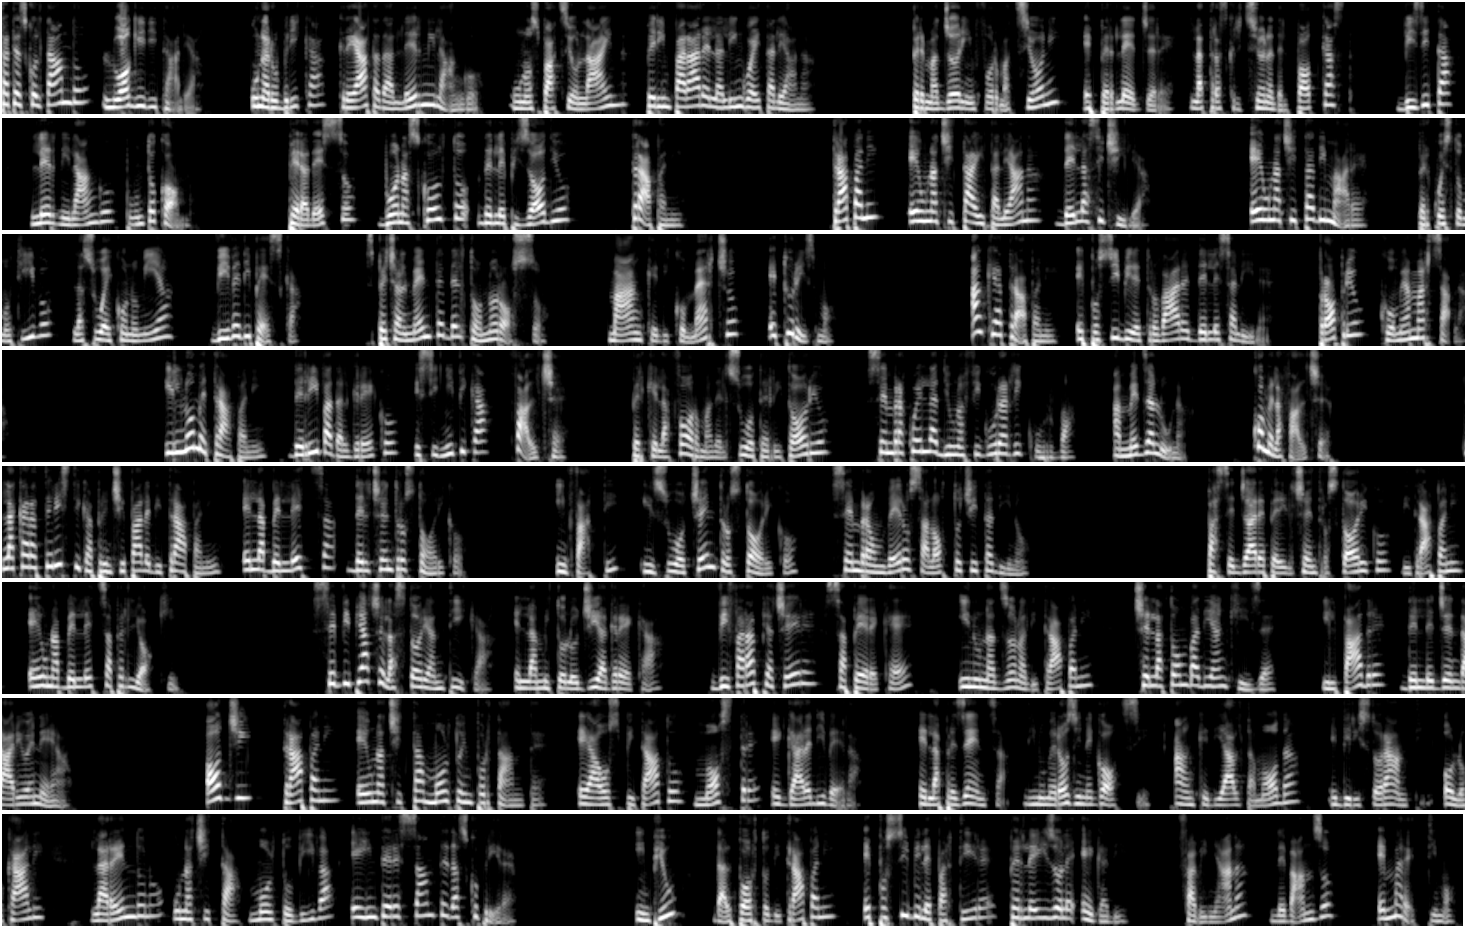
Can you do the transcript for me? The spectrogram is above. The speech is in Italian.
State ascoltando Luoghi d'Italia, una rubrica creata da Lernilango, uno spazio online per imparare la lingua italiana. Per maggiori informazioni e per leggere la trascrizione del podcast, visita lernilango.com. Per adesso, buon ascolto dell'episodio Trapani. Trapani è una città italiana della Sicilia. È una città di mare per questo motivo la sua economia vive di pesca, specialmente del tonno rosso, ma anche di commercio e turismo. Anche a Trapani è possibile trovare delle saline, proprio come a Marsala. Il nome Trapani deriva dal greco e significa falce, perché la forma del suo territorio sembra quella di una figura ricurva, a mezzaluna, come la falce. La caratteristica principale di Trapani è la bellezza del centro storico. Infatti, il suo centro storico sembra un vero salotto cittadino. Passeggiare per il centro storico di Trapani è una bellezza per gli occhi. Se vi piace la storia antica e la mitologia greca, vi farà piacere sapere che, in una zona di Trapani, c'è la tomba di Anchise, il padre del leggendario Enea. Oggi Trapani è una città molto importante e ha ospitato mostre e gare di vela e la presenza di numerosi negozi, anche di alta moda, e di ristoranti o locali la rendono una città molto viva e interessante da scoprire. In più, dal porto di Trapani è possibile partire per le isole Egadi, Favignana, Levanzo e Marettimo.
